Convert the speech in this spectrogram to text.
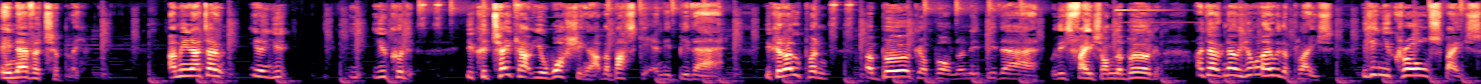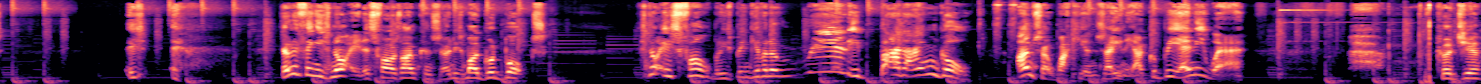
inevitably. I mean, I don't. You know, you you, you could you could take out your washing out the basket and he'd be there. You could open a burger bun and he'd be there with his face on the burger. I don't know. He's all over the place. He's in your crawl space. He's, the only thing he's not in, as far as I'm concerned, is my good books. It's not his fault, but he's been given a really bad angle. I'm so wacky and zany, I could be anywhere. Could you?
